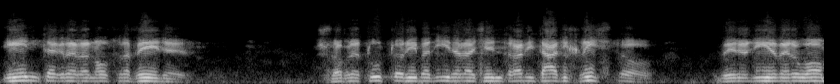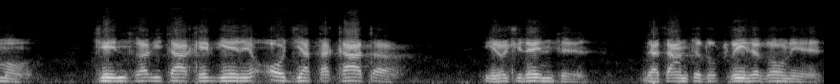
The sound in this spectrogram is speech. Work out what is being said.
integra la nostra fede, soprattutto ribadire la centralità di Cristo, vero Dio, vero uomo, centralità che viene oggi attaccata in Occidente da tante dottrine erronee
